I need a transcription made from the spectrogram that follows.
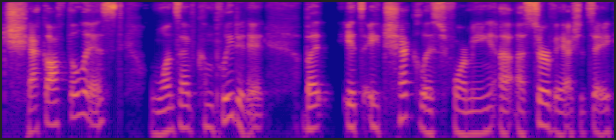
check off the list once I've completed it, but it's a checklist for me, a, a, survey, I should say,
